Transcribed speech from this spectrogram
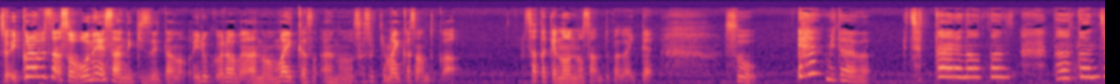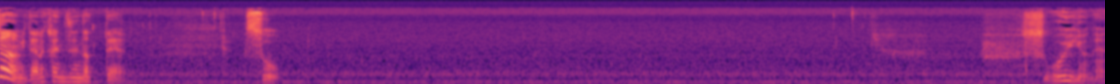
ちょイコラブさんそうお姉さんで気づいたの。イコラブあのマイカさんあの佐々木舞香さんとか佐竹のんのさんとかがいて。そう。え？みたいな。絶対あれナオタンナオタンじゃんみたいな感じになって。そう。すごいよね。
